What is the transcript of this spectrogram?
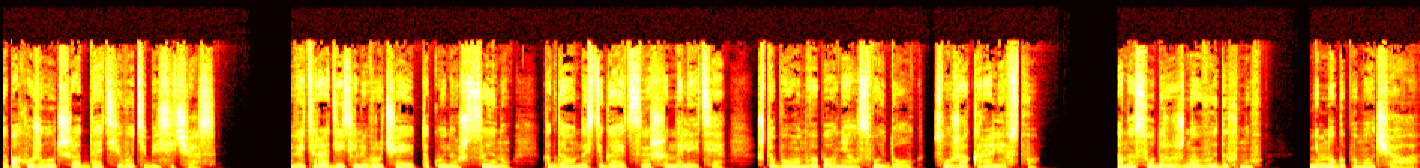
Но, похоже, лучше отдать его тебе сейчас. Ведь родители вручают такой нож сыну, когда он достигает совершеннолетия, чтобы он выполнял свой долг, служа королевству. Она судорожно выдохнув, немного помолчала.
